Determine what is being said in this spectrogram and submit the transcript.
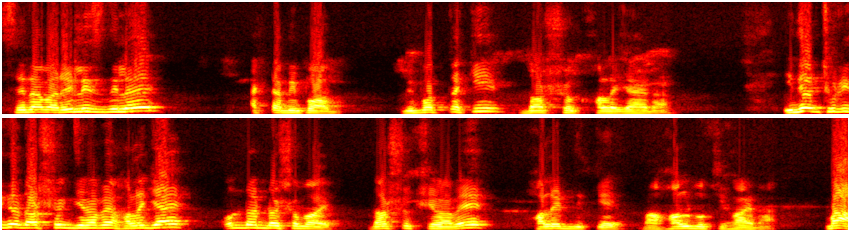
সিনেমা রিলিজ দিলে একটা বিপদ। বিপদটা কি? দর্শক হলে যায় না। ঈদের ছুটিতে দর্শক যেভাবে হলে যায়, অন্যান্য সময় দর্শক সেভাবে হলের দিকে বা হলমুখী হয় না। বা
